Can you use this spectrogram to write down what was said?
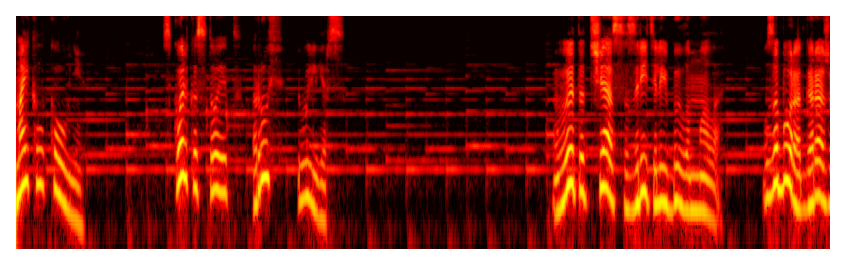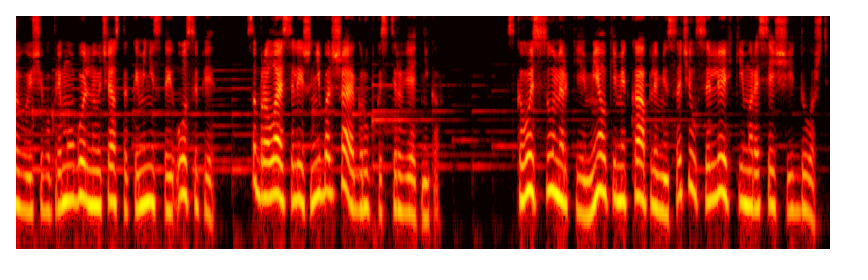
Майкл Коуни. Сколько стоит Руфь Уильерс? В этот час зрителей было мало. У забора, отгораживающего прямоугольный участок каменистой осыпи, собралась лишь небольшая группка стервятников. Сквозь сумерки мелкими каплями сочился легкий моросящий дождь.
